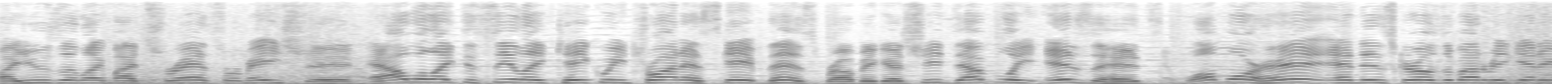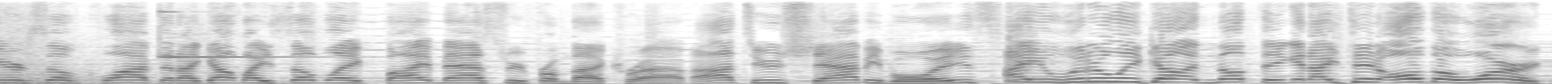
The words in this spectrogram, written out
by using like my transformation. And I would like to see like Cake Queen trying to escape this, bro, because she definitely isn't. And one more hit and this girl's about to be getting herself clapped and I got myself like five mastery from that crap. Not too shabby, boys. I literally got nothing and I did all the work.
